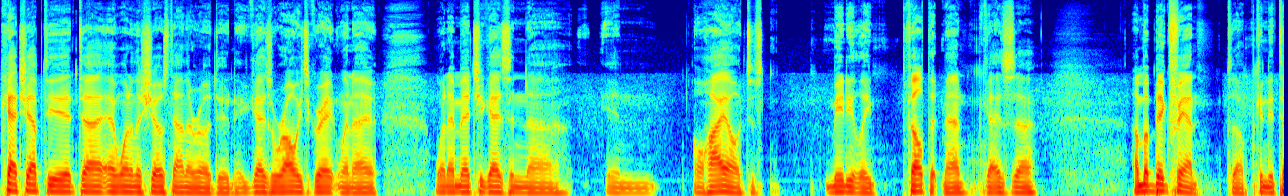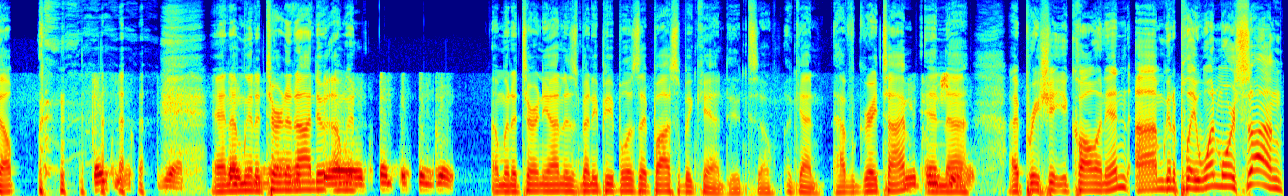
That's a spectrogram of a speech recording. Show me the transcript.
catch up to you at, uh, at one of the shows down the road, dude. You guys were always great when I when I met you guys in uh, in Ohio. Just immediately felt it, man. You guys, uh, I'm a big fan. So, can you tell? Thank you. Yeah. And I'm going to turn it on to I'm uh, gonna, it's been, it's been great. I'm going to turn you on to as many people as I possibly can, dude. So again, have a great time, and uh. I appreciate you calling in. Uh, I'm going to play one more song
